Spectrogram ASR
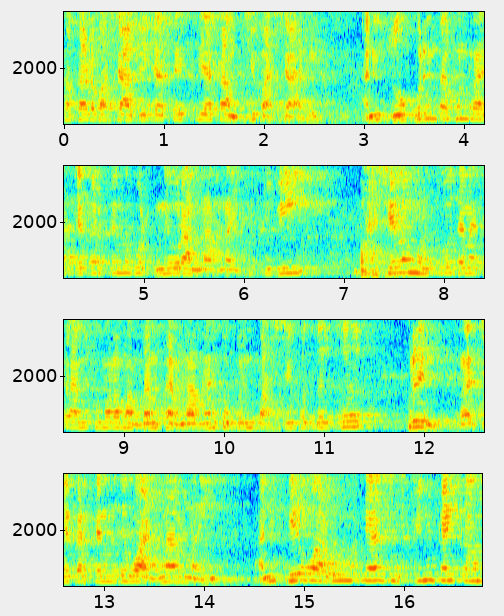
सात आठ भाषा अभिजात आहेत आता आमची भाषा आहे. आणि जोपर्यंत आपण राज्यकर्त्यांना वटणीवर आणणार नाही की तुम्ही भाषेला महत्त्व द्या नाही तर आम्ही तुम्हाला मतदान करणार नाही तोपर्यंत भाषेबद्दलचं प्रेम राज्यकर्त्यांमध्ये वाढणार नाही. आणि ते वाढून मग त्या दृष्टीने काही काम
